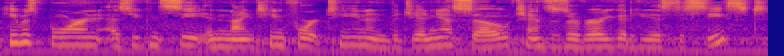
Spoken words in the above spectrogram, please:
He was born, as you can see, in 1914 in Virginia, so chances are very good he is deceased.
